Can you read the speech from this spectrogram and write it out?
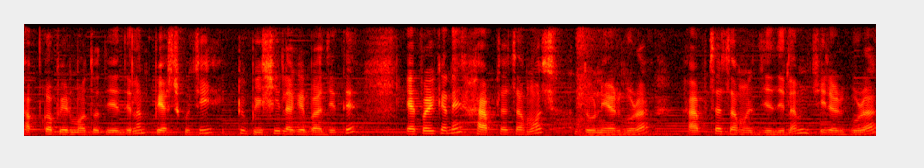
হাফ কাপের মতো দিয়ে দিলাম পেঁয়াজ কুচি, একটু বেশি লাগে বাজিতে। এরপর এখানে হাফ চা চামচ ধনিয়ার গুঁড়া, হাফ চা চামচ দিয়ে দিলাম জিরের গুঁড়া।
